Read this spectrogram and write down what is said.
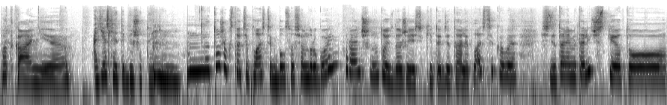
по ткани, а если это бижутерия? Mm. Тоже, кстати, пластик был совсем другой раньше. Ну, то есть даже есть какие-то детали пластиковые. Если детали металлические, то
